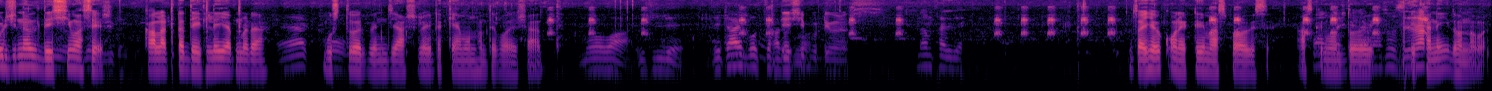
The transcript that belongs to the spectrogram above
অরিজিনাল দেশি মাছের কালারটা দেখলেই আপনারা বুঝতে পারবেন যে আসলে এটা কেমন হতে পারে স্বাদ। মোয়া বলতে হবে দেশি পুঁটি মাছ। নাম ছাড়ি দে। যাই হোক অনেকটাই মাছ পাওয়া গেছে। আজকের মধ্যে মতো এখানেই ধন্যবাদ।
